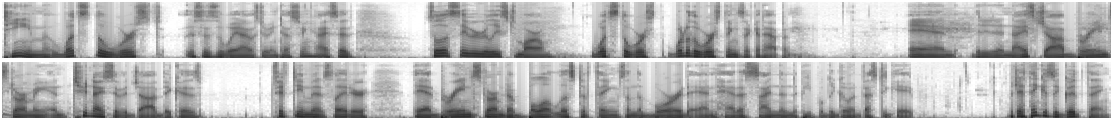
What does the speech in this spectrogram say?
team, "What's the worst?" This is the way I was doing testing. I said, so let's say we release tomorrow. what's the worst? What are the worst things that could happen? And they did a nice job brainstorming, and too nice of a job because 15 minutes later, they had brainstormed a bullet list of things on the board and had assigned them to people to go investigate, which I think is a good thing.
